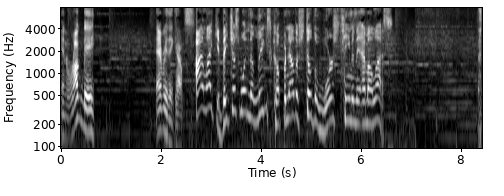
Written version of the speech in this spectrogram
In rugby, everything counts. I like it. They just won the Leagues Cup, but now they're still the worst team in the MLS.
